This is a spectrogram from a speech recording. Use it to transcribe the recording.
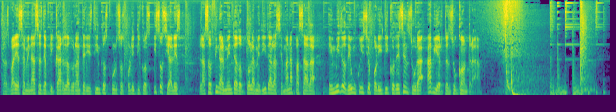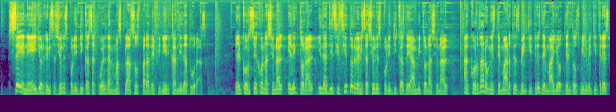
Tras varias amenazas de aplicarla durante distintos pulsos políticos y sociales, Lazo finalmente adoptó la medida la semana pasada en medio de un juicio político de censura abierto en su contra. CNE y organizaciones políticas acuerdan más plazos para definir candidaturas el Consejo Nacional Electoral y las 17 organizaciones políticas de ámbito nacional acordaron este martes 23 de mayo del 2023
